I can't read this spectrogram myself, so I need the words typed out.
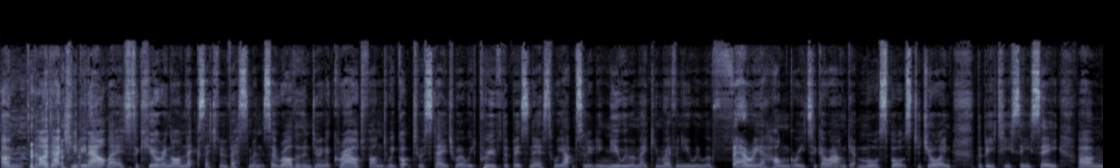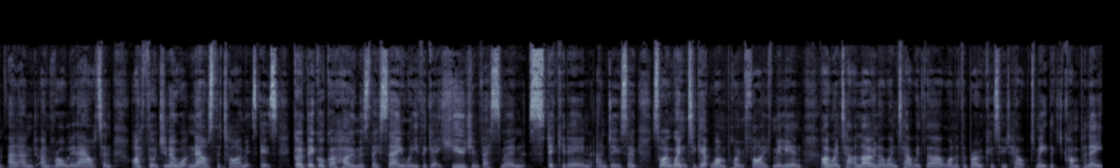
Um, but I'd actually been out there securing our next set of investments. So rather than doing a crowd fund, we got to a stage where we'd proved the business. We absolutely knew we were making revenue. We were very hungry to go out and get more sports to join the BTCC um, and, and and roll it out. And I thought, you know what, now's the time. It's it's go big or go home, as they say. We either get huge investment, stick it in, and do so. So I went to get 1.5 million. I went out alone. I went out with uh, one of the brokers who'd helped meet the company,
